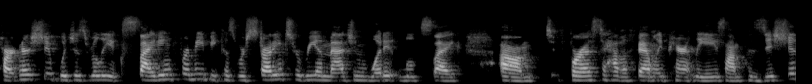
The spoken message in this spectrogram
partnership, which is really exciting for me because we're starting to reimagine what it looks like um, for us to have a family parent liaison position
